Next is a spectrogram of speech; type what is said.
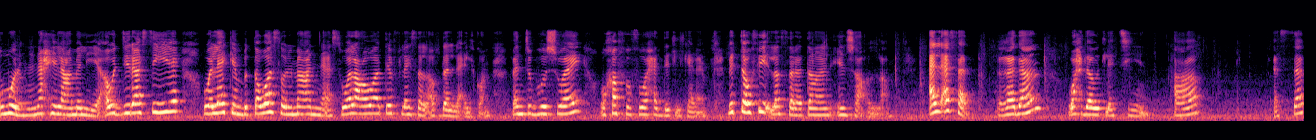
أمور من الناحية العملية أو الدراسية ولكن بالتواصل مع الناس والعواطف ليس الأفضل لإلكم. فانتبهوا شوي وخففوا حدة الكلام. بالتوفيق للسرطان إن شاء الله. الأسد غدا 31 آب السبت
